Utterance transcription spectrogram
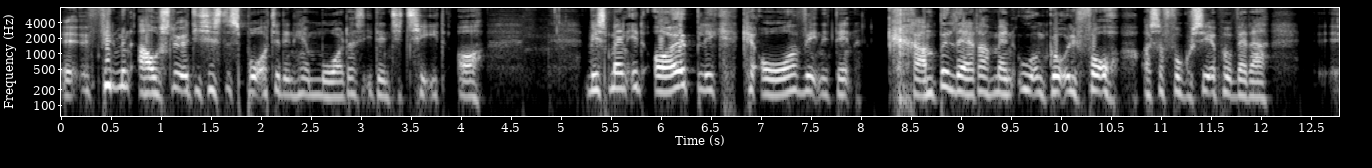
Øh, filmen afslører de sidste spor til den her morders identitet, og Hvis man et øjeblik kan overvinde den krampelatter, man uundgåeligt får, og så fokusere på, hvad der øh,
